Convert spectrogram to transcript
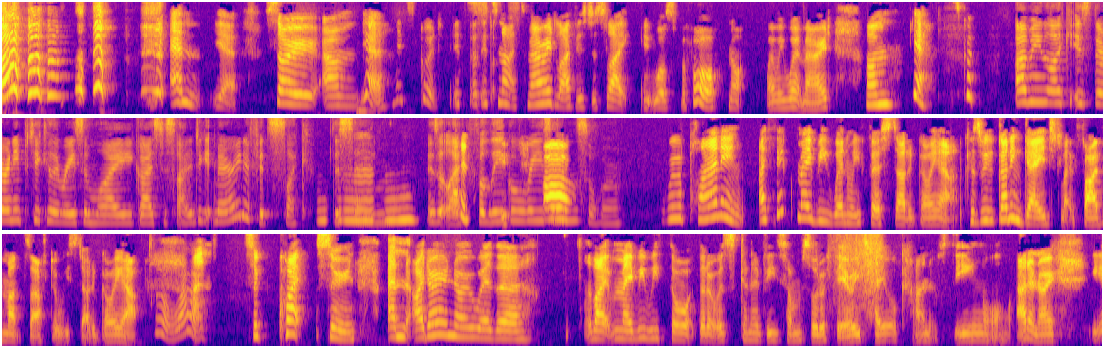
and yeah, so um, yeah, it's good. It's it's nice. Married life is just like it was before, not when we weren't married. Um, yeah, it's good. I mean, like, is there any particular reason why you guys decided to get married? If it's like the same, Mm, is it like for legal reasons or? We were planning. I think maybe when we first started going out, because we got engaged like five months after we started going out. Oh wow! so quite soon and i don't know whether like maybe we thought that it was going to be some sort of fairy tale kind of thing or i don't know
